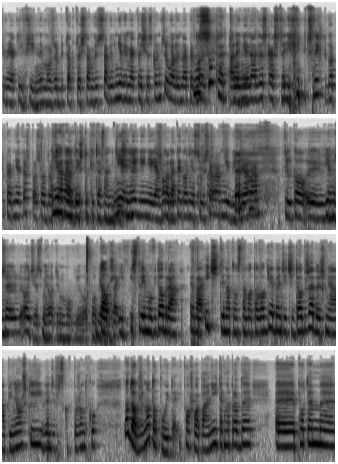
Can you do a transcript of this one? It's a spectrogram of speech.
czy jakimś innym, może by to ktoś tam wystawił. Nie wiem, jak to się skończyło, ale na pewno, No super ale nie na deskach scenicznych, tylko pewnie też poszło do nie ma Pani tej sztuki czasami Nie, gdzieś, nie, nie, nie, ja w Szkoda. ogóle tego nie słyszałam, nie widziałam, tylko y, wiem, Mhm. że ojciec mi o tym mówił, opowiadał. Dobrze, i, i stryj mówi, dobra, Ewa, idź ty na tą stomatologię, będzie ci dobrze, będziesz miała pieniążki, będzie wszystko w porządku. No dobrze, no to pójdę. I poszła pani i tak naprawdę e, potem, e,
